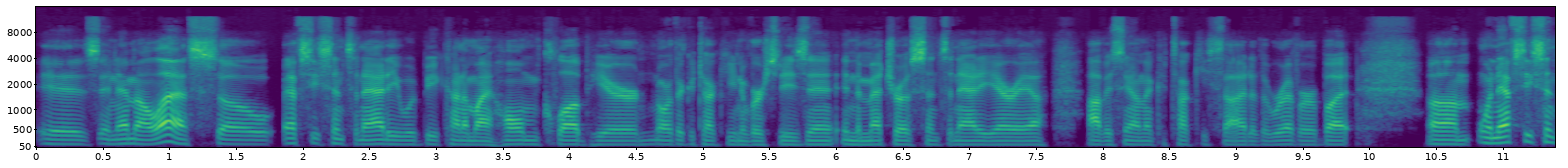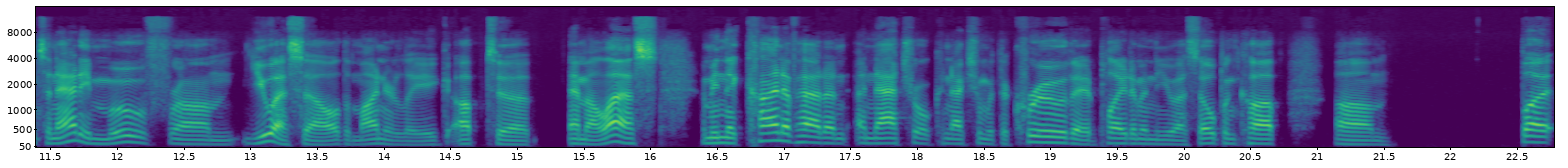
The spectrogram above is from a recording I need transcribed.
is in MLS. So FC Cincinnati would be kind of my home club here. Northern Kentucky University's in, in the metro Cincinnati area, obviously on the Kentucky side of the river. But um, when FC Cincinnati moved from USL, the minor league, up to MLS, I mean, they kind of had a, a natural connection with the crew. They had played them in the US Open Cup. Um, but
